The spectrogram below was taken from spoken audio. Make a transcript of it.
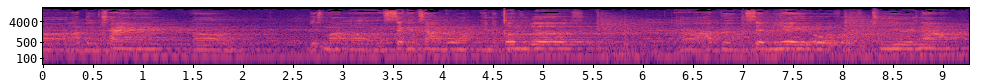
Uh, I've been training. Um, this is my um, second time going in the Golden Gloves. Uh, I've been 78 over for two years now.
